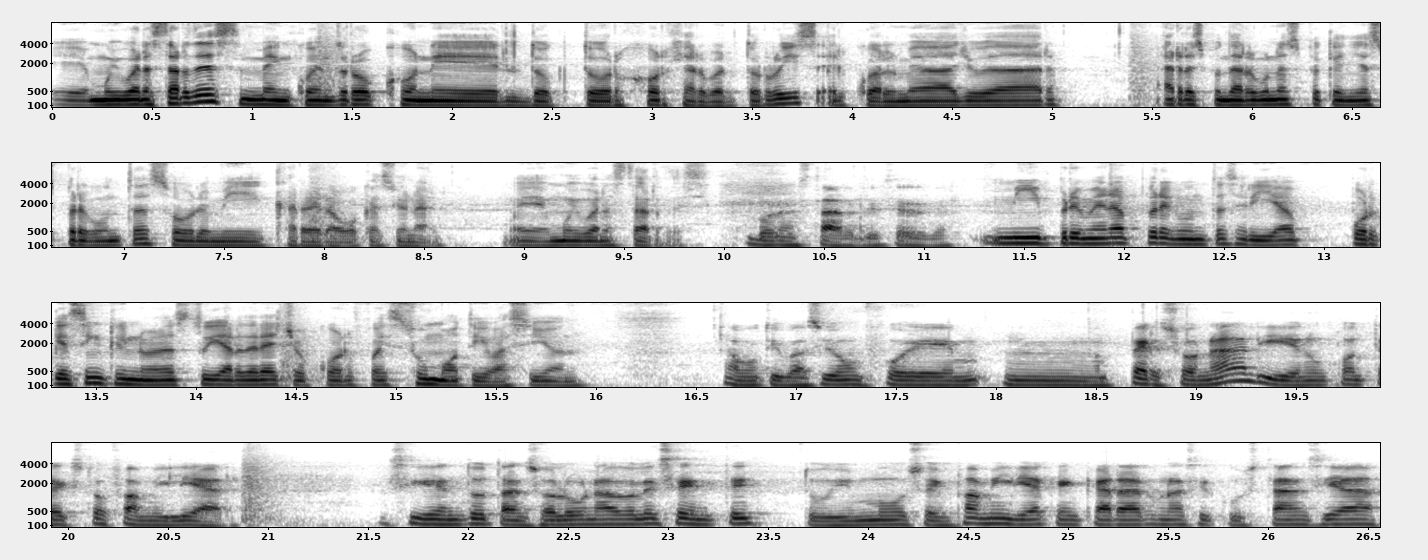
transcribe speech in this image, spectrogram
Eh, muy buenas tardes, me encuentro con el doctor Jorge Alberto Ruiz, el cual me va a ayudar a responder algunas pequeñas preguntas sobre mi carrera vocacional. Eh, muy buenas tardes. Buenas tardes, Edgar. Mi primera pregunta sería, ¿por qué se inclinó a estudiar Derecho? ¿Cuál fue su motivación? La motivación fue mm, personal y en un contexto familiar. Siendo tan solo un adolescente, tuvimos en familia que encarar una circunstancia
